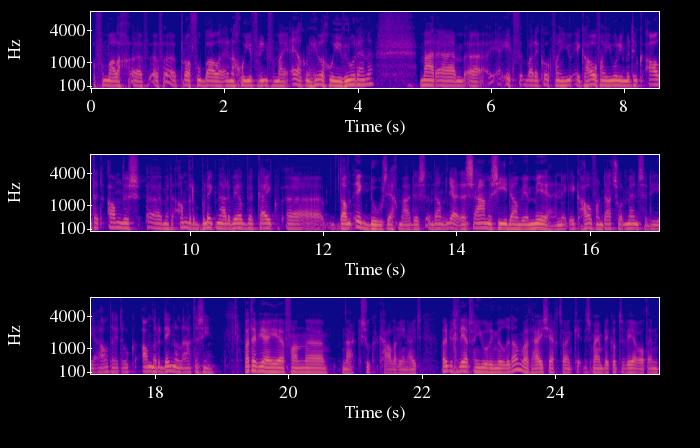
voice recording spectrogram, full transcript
voormalig uh, profvoetballer en een goede vriend van mij. Eigenlijk een hele goede wielrenner. Maar uh, ik, wat ik ook van ik hou van Jury natuurlijk altijd anders, met een andere blik naar de wereld bekijk uh, dan ik doe, zeg maar. Dus dan, ja, dan samen zie je dan weer meer. En ik, ik hou van dat soort mensen die altijd ook andere dingen laten zien. Wat heb jij van, nou ik zoek, ik haal er een uit. Wat heb je geleerd van Jury Mulder dan? Wat hij zegt, van, dit is mijn blik op de wereld en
